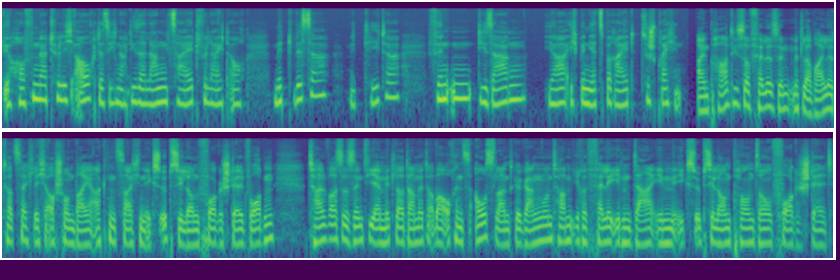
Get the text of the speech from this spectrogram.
Wir hoffen natürlich auch, dass sich nach dieser langen Zeit vielleicht auch Mitwisser, Mittäter finden, die sagen, ja, ich bin jetzt bereit zu sprechen. Ein paar dieser Fälle sind mittlerweile tatsächlich auch schon bei Aktenzeichen XY vorgestellt worden. Teilweise sind die Ermittler damit aber auch ins Ausland gegangen und haben ihre Fälle eben da im XY Pendant vorgestellt.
